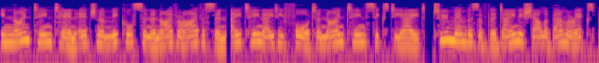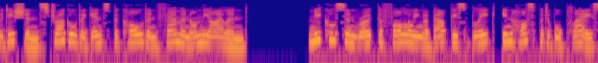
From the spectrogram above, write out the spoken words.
In 1910, Ejnar Mikkelsen and Iver Iversen (1884–1968), two members of the Danish Alabama expedition, struggled against the cold and famine on the island. Mikkelsen wrote the following about this bleak, inhospitable place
